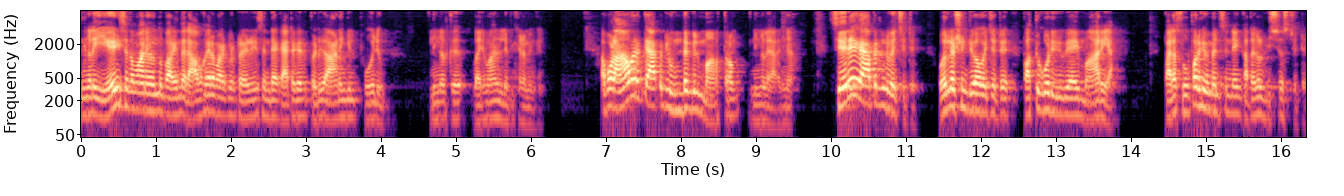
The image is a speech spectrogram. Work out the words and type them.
നിങ്ങൾ ഏഴ് ശതമാനം എന്ന് പറയുന്ന ലാഭകരമായിട്ടുള്ള ട്രേഡേഴ്സിന്റെ കാറ്റഗറിയിൽ പെടുകയാണെങ്കിൽ പോലും നിങ്ങൾക്ക് വരുമാനം ലഭിക്കണമെങ്കിൽ. അപ്പോൾ ആ ഒരു ക്യാപിറ്റൽ ഉണ്ടെങ്കിൽ മാത്രം നിങ്ങൾ ഇറങ്ങുക. ചെറിയ ക്യാപിറ്റൽ വെച്ചിട്ട് ഒരു ലക്ഷം രൂപ വെച്ചിട്ട് പത്ത് കോടി രൂപയായി മാറിയ പല സൂപ്പർ ഹ്യൂമൻസിന്റെയും കഥകൾ വിശ്വസിച്ചിട്ട്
